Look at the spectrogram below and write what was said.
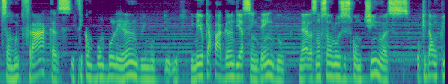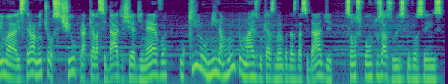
são muito fracas e ficam bamboleando e, e- e meio que apagando e acendendo né? Elas não são luzes contínuas, o que dá um clima extremamente hostil para aquela cidade cheia de névoa. O que ilumina muito mais do que as lâmpadas da cidade são os pontos azuis que vocês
